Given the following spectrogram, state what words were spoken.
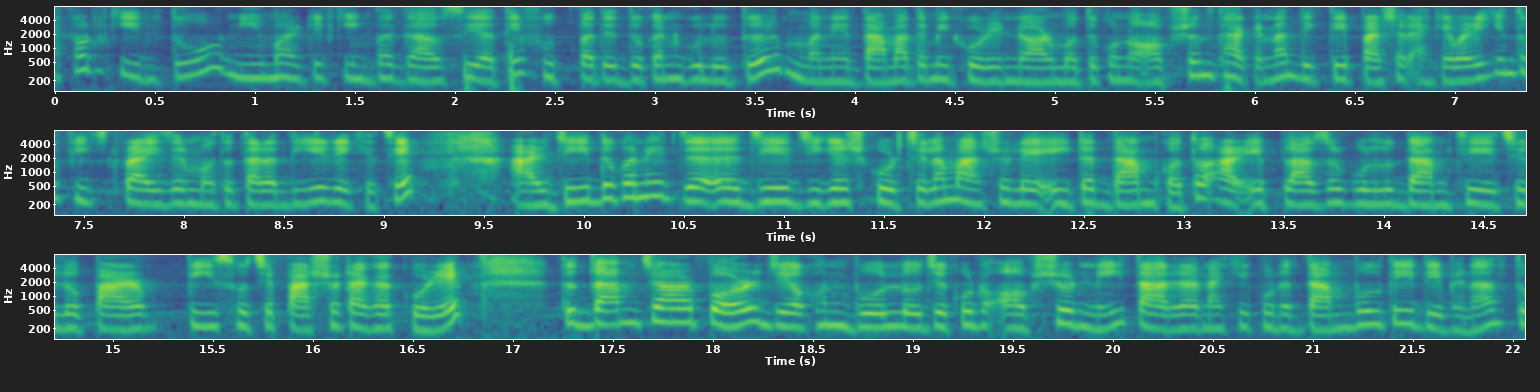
এখন কিন্তু নিউ মার্কেট কিংবা গাউসিয়াতে ফুটপাতের দোকানগুলোতে মানে দামাদামি করে নেওয়ার মতো কোনো অপশন থাকে না। দেখতেই পারছেন, একেবারেই কিন্তু ফিক্সড প্রাইসের মতো তারা দিয়ে রেখেছে। আর যেই দোকানে যে জিজ্ঞেস করছিলাম, আসলে এইটার দাম কত? আর এই প্লাজোগুলোর দাম চেয়েছিল পার পিস হচ্ছে পাঁচশো টাকা করে। তো দাম চাওয়ার পর যখন বলল যে কোনো অপশন নেই, তারা নাকি কোনো দাম বলতেই দেবে না। তো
